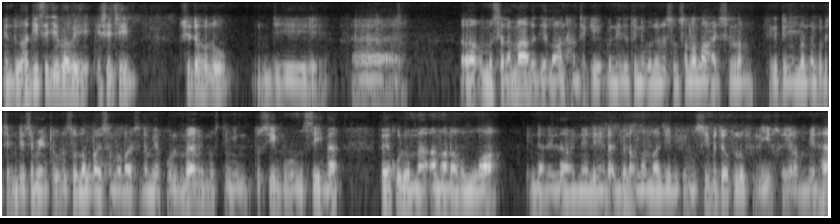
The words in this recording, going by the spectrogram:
কিন্তু হাদিসে যেভাবে এসেছে, সেটা হলো যে উম্মু সালামা রাজিয়াল্লাহ আনহা থেকে বর্ণিত তিনি বলেন, রসুল সাল্লাহ সাল্লাম থেকে তিনি বর্ণনা করেছেন যে সেমেত রসুল আল্লাহ সাল্লাহ সাল্লাম ইয়াকুল, মা মুসলিমিন তুসিব হু মুসিবা ফয়াকুল মা আমারাহুল্লাহ ইন্না লিল্লাহ ইন্না ইলাইহি রাজিউন আল্লাহুম্মা আজিনি ফি মুসিবাতি ওয়াখলুফ লি খায়রাম মিনহা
